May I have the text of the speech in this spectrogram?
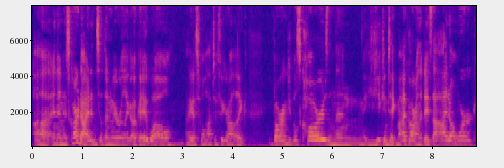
Uh, and then his car died and so then we were like, okay, well, I guess we'll have to figure out like borrowing people's cars and then he can take my car on the days that I don't work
